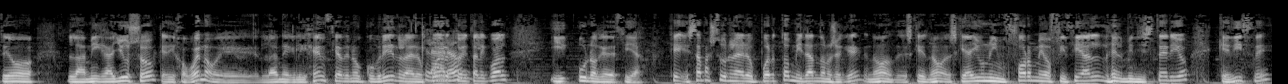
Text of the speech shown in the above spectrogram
对哦。La amiga Ayuso, que dijo, bueno, eh, la negligencia de no cubrir el aeropuerto Claro. y tal y cual, y uno que decía, ¿qué? ¿Estabas tú en el aeropuerto mirando no sé qué? No, es que no, es que hay un informe oficial del ministerio que dice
